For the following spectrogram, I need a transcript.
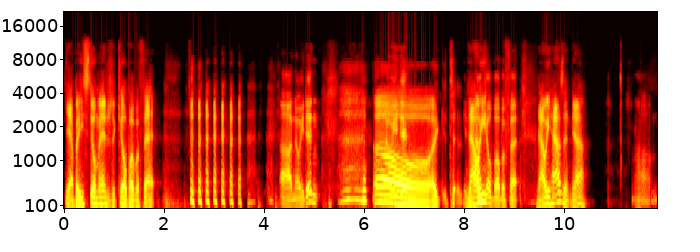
Yeah, but he still managed to kill Boba Fett. Uh, no, he didn't. oh, uh, t- He did now he killed Boba Fett. now he hasn't. Yeah, Um,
